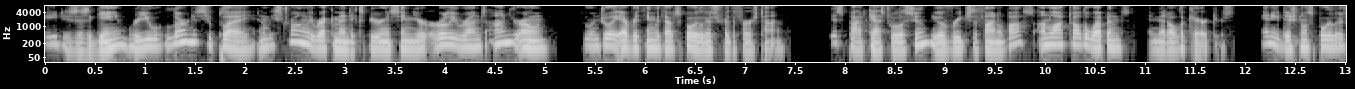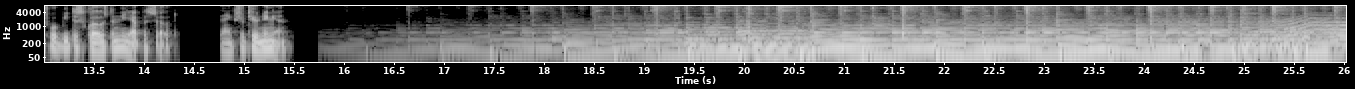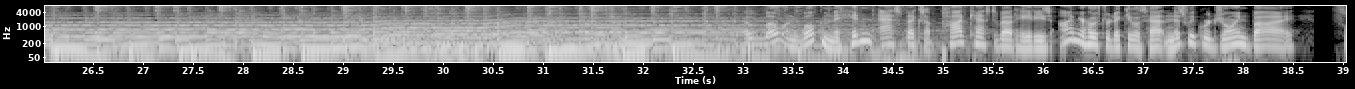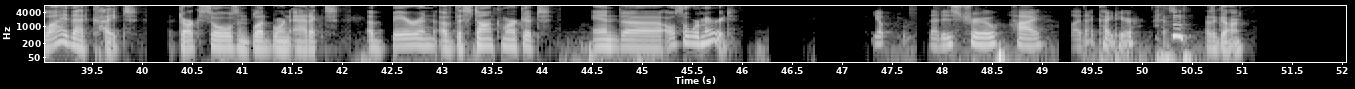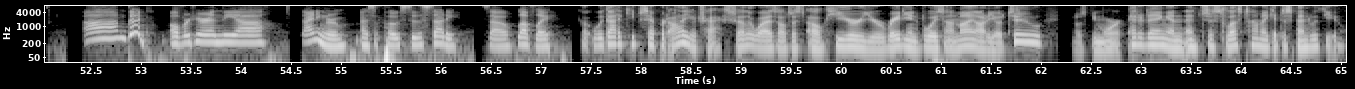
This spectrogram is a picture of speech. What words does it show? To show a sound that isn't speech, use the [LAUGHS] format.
Hades is a game where you will learn as you play, and we strongly recommend experiencing your early runs on your own to enjoy everything without spoilers for the first time. This podcast will assume you have reached the final boss, unlocked all the weapons, and met all the characters. Any additional spoilers will be disclosed in the episode. Thanks for tuning in. And welcome to Hidden Aspects, a podcast about Hades. I'm your host, Ridiculous Hat, and this week we're joined by Fly That Kite, a Dark Souls and Bloodborne addict, a baron of the stonk market, and uh, also we're married. Yep, that is true. Hi, Fly That Kite here. Yes. [LAUGHS] How's it going? I'm good. Over here in the uh, dining room as opposed to the study. So lovely. But We got to keep separate audio tracks. otherwise I'll just I'll hear your radiant voice on my audio too. It'll just be more editing and, and just less time I get to spend with you.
